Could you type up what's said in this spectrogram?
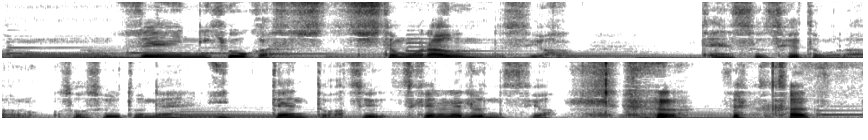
あの全員に評価してもらうんですよ。点数つけてもらうのそうするとね1点とかつけられるんですよ。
